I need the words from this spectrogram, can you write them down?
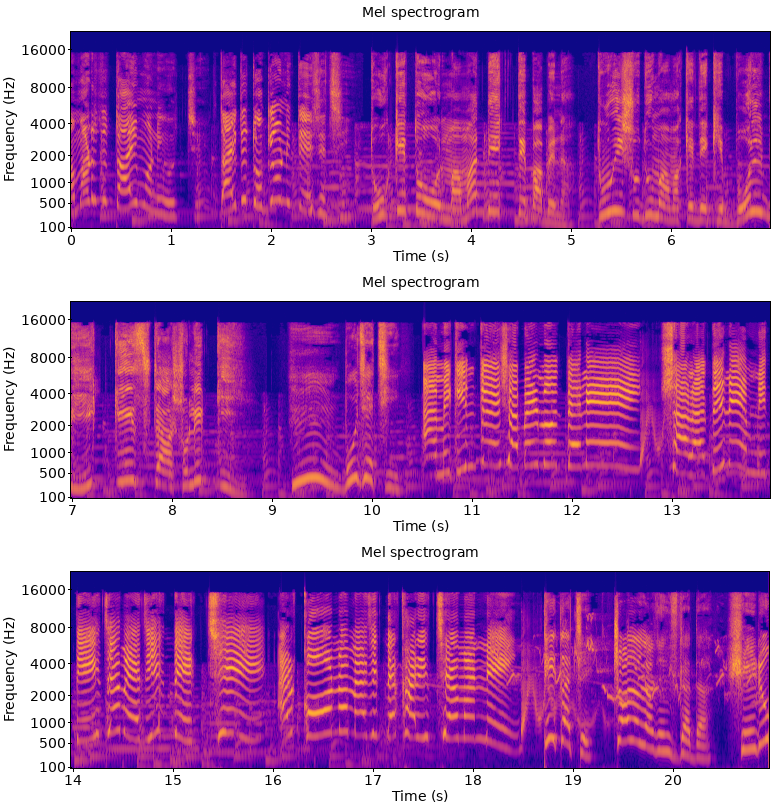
আমারও তো তাই মনে হচ্ছে। তাই তো তোকেও নিতে এসেছি। তোকে তো ওর মামা দেখতে পাবে না। তুই শুধু মামাকে দেখে বলবি কেসটা আসলে কি? হুম বুঝেছি। আমি কিন্তু এসবের মধ্যে নেই। সারাদিন এমনিতেই যা ম্যাজিক দেখছি। আর কোনো ম্যাজিক দেখার ইচ্ছে আমার নেই। ঠিক আছে চলো লজেন্স দাদা। শেরু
